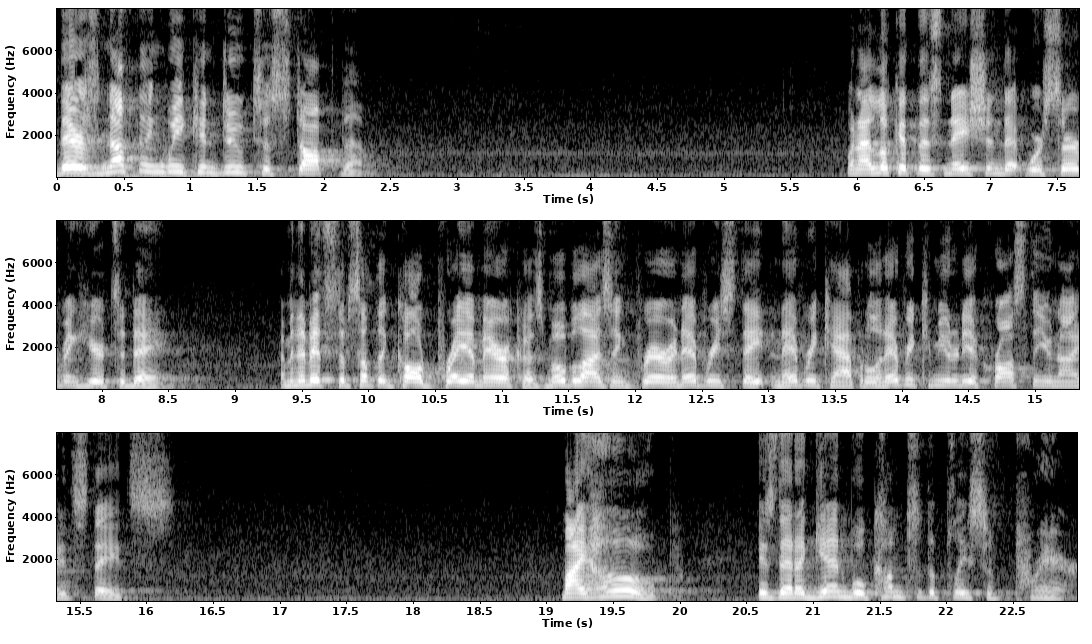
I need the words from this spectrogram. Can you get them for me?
there's nothing we can do to stop them. When I look at this nation that we're serving here today, I'm in the midst of something called Pray Americas, mobilizing prayer in every state, in every capital, in every community across the United States. My hope is that again we'll come to the place of prayer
